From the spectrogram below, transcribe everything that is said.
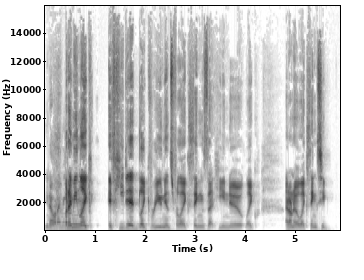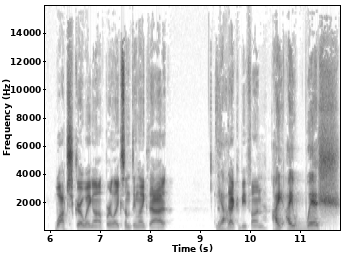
You know what I mean? But I mean, like, if he did like reunions for like things that he knew, like, I don't know, like things he watched growing up or like something like that. Yeah. That could be fun. I I wish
